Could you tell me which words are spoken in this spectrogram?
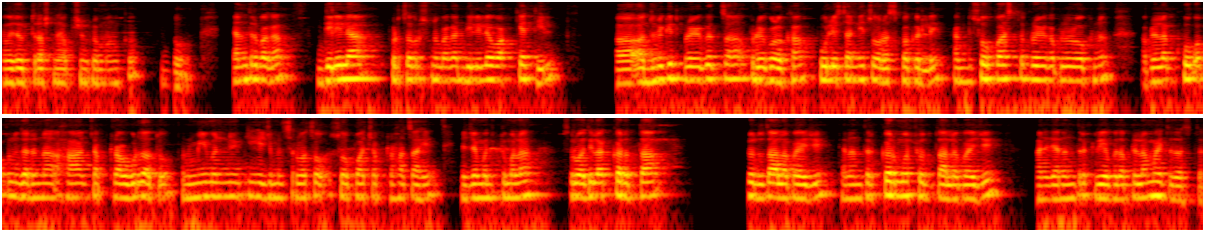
त्यामध्ये उत्तर असणार आहे ऑप्शन क्रमांक दोन. त्यानंतर बघा दिलेल्या पुढचा प्रश्न बघा. दिलेल्या वाक्यातील अधोरेखित प्रयोगाचा प्रयोग ओळखा. पोलिसांनी चोरास पकडले. अगदी सोपा असतं प्रयोग आपल्याला ओळखणं. आपल्याला खूप आपण जणांना हा चॅप्टर अवघड जातो. पण मी म्हणेन की ह्याच्यामध्ये सर्वात सोपा चॅप्टर हाच आहे. याच्यामध्ये तुम्हाला सुरुवातीला करता शोधता आला पाहिजे त्यानंतर कर्म शोधता आलं पाहिजे आणि त्यानंतर क्रियापद आपल्याला माहीतच असतं.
